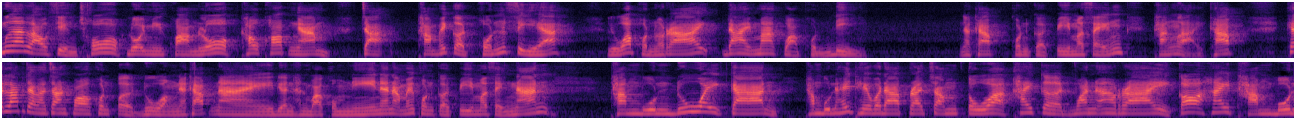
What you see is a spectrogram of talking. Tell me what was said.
เมื่อเราเสี่ยงโชคโดยมีความโลภเข้าครอบงำจะทำให้เกิดผลเสีย หรือว่าผลร้ายได้มากกว่าผลดีนะครับ คนเกิดปีมะเสงทั้งหลายครับ เคล็ดลับจากอาจารย์ปอคนเปิดดวงนะครับ ในเดือนธันวาคมนี้แนะนำให้คนเกิดปีมะเสงนั้นทำบุญด้วยการทำบุญให้เทวดาประจำตัว ใครเกิดวันอะไร ก็ให้ทำบุญ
